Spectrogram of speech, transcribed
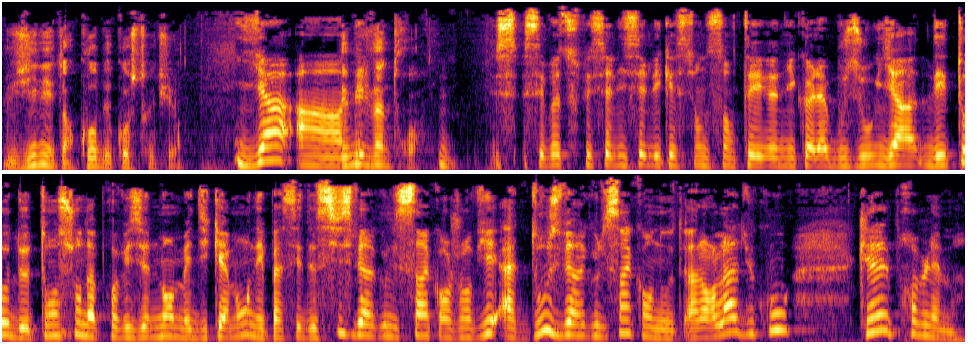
L'usine est en cours de construction. Il y a un. 2023. C'est votre spécialité, les questions de santé, Nicolas Bouzou. Il y a des taux de tension d'approvisionnement en médicaments. On est passé de 6,5 en janvier à 12,5 en août. Alors là, du coup, quel est le problème?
